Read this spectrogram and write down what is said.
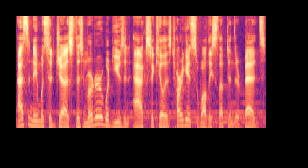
As the name would suggest, this murderer would use an axe to kill his targets while they slept in their beds.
